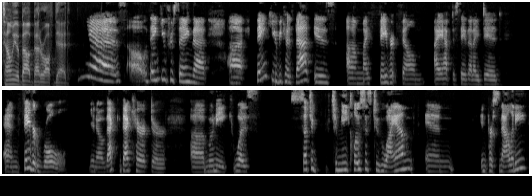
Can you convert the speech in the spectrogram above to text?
Tell me about Better Off Dead. Yes. Oh, thank you for saying that. Uh, thank you because that is um, my favorite film. I have to say that I did, and favorite role. You know that that character, uh, Monique, was such a to me closest to who I am, in in personality.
